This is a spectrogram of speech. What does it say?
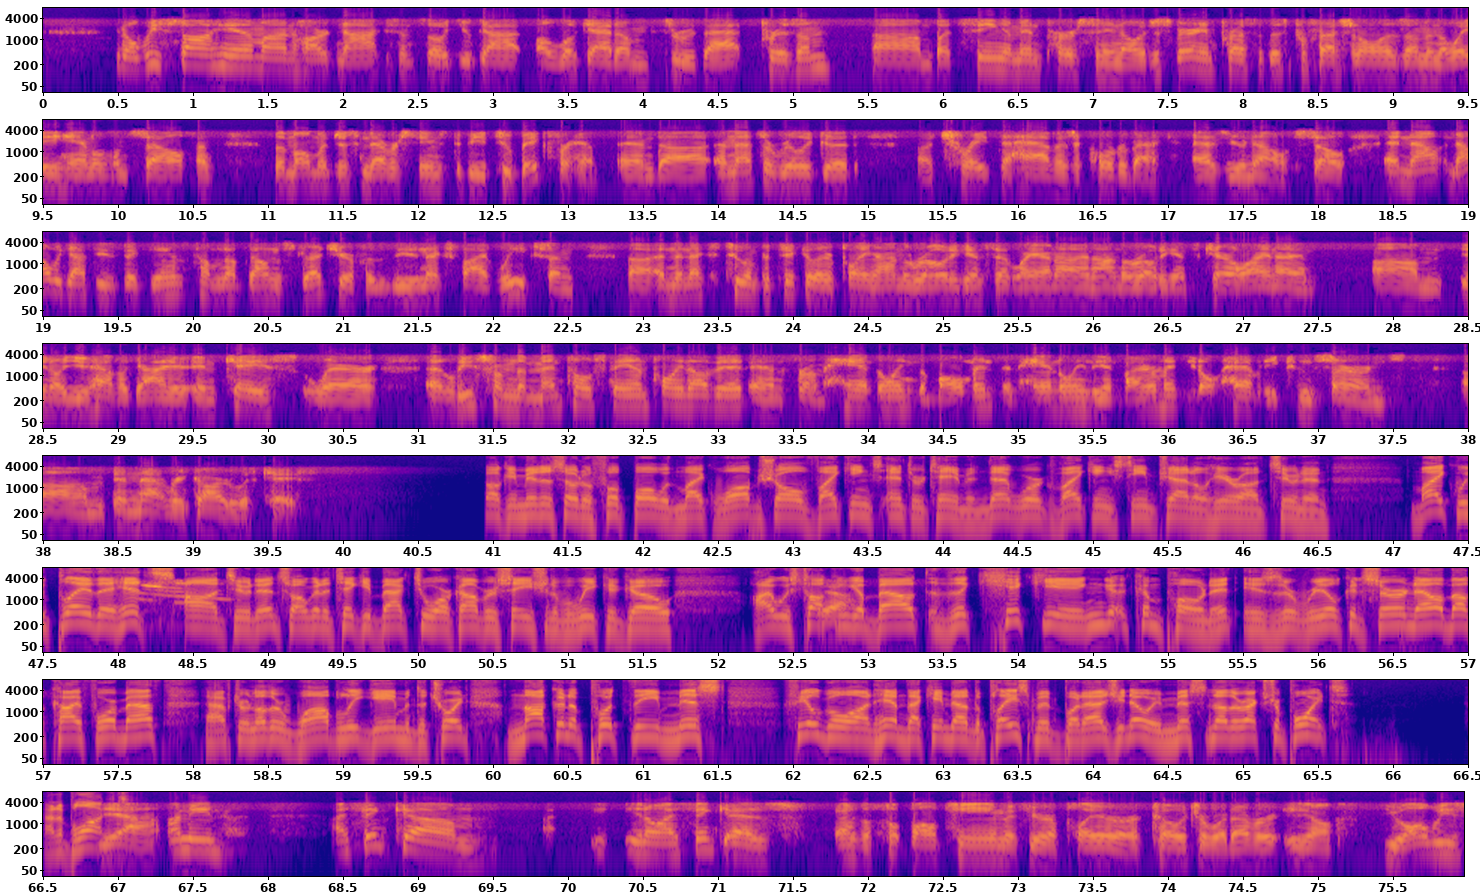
you know, we saw him on Hard Knocks, and so you got a look at him through that prism. Um, but seeing him in person, you know, just very impressed with his professionalism and the way he handles himself, and the moment just never seems to be too big for him, and uh, and that's a really good uh, trait to have as a quarterback, as you know. So, and now now we got these big games coming up down the stretch here for these next five weeks, and uh, and the next two in particular, playing on the road against Atlanta and on the road against Carolina, and um, you know, you have a guy in Case where, at least from the mental standpoint of it and from handling the moment and handling the environment, you don't have any concerns um, in that regard with Case. Talking Minnesota football with Mike Wobschall, Vikings Entertainment Network, Vikings team channel here on TuneIn. Mike, we play the hits on TuneIn, so I'm going to take you back to our conversation of a week ago I was talking yeah. about the kicking component. Is there real concern now about Kai Forbath after another wobbly game in Detroit? I'm not going to put the missed field goal on him. That came down to placement, but as you know, he missed another extra point. Had it blocked. Yeah, I mean, I think um, you know, I think as as a football team, if you're a player or a coach or whatever, you know, you always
